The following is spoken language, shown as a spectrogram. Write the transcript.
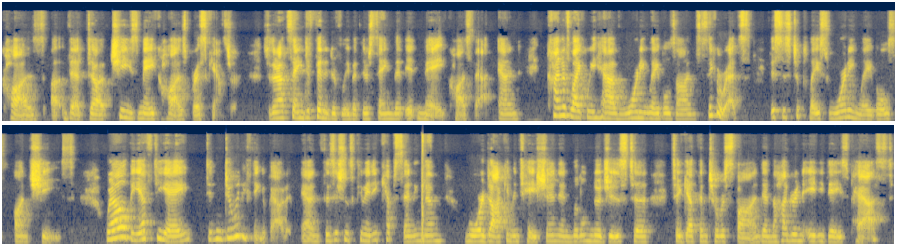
cause uh, that uh, cheese may cause breast cancer so they're not saying definitively, but they're saying that it may cause that. And kind of like we have warning labels on cigarettes, this is to place warning labels on cheese. Well, the FDA didn't do anything about it. And Physicians Committee kept sending them more documentation and little nudges to, to get them to respond. And the 180 days passed.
